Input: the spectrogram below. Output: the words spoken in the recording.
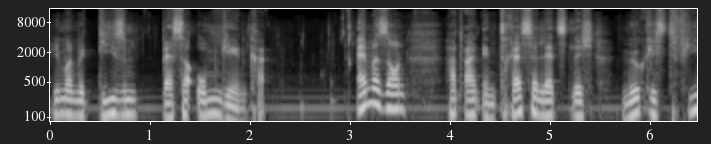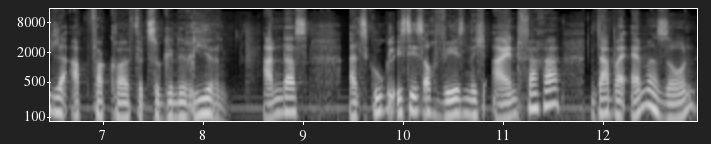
wie man mit diesem besser umgehen kann. Amazon hat ein Interesse letztlich, möglichst viele Abverkäufe zu generieren. Anders als Google ist dies auch wesentlich einfacher, da bei Amazon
